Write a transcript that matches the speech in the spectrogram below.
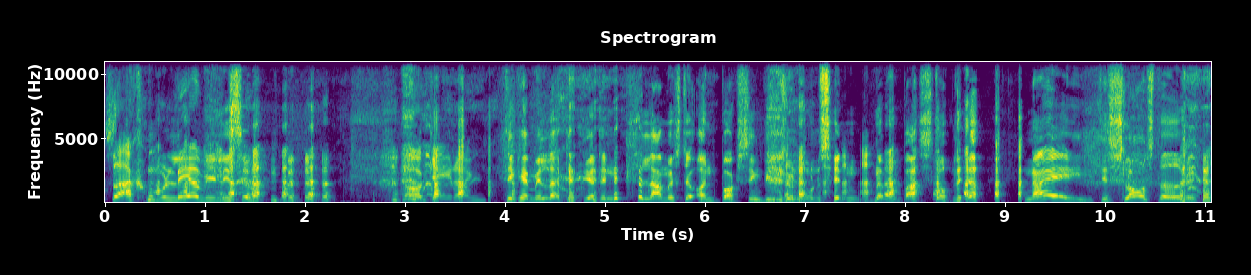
så akkumulerer vi ligesom organer, ikke? Det kan jeg melde dig, at det bliver den klammeste unboxing-video nogensinde, når vi bare står der. Nej, det slår stadigvæk.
